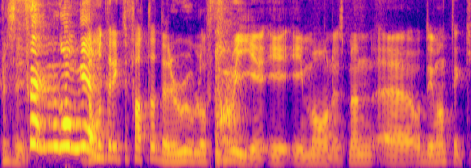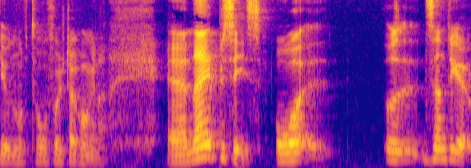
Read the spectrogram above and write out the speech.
Precis. Fem De gånger! har inte riktigt fattat the rule of three i, i manus, men, eh, och det var inte kul de två första gångerna. Eh, nej, precis. Och, och sen tycker jag,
